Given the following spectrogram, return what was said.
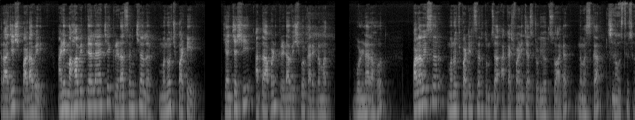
राजेश पाडावे आणि महाविद्यालयाचे क्रीडा संचालक मनोज पाटील यांच्याशी आता आपण क्रीडा विश्व कार्यक्रमात बोलणार आहोत. पाडावे सर मनोज पाटील सर तुमचं आकाशवाणीच्या स्टुडिओत स्वागत. नमस्कार. नमस्ते सर.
